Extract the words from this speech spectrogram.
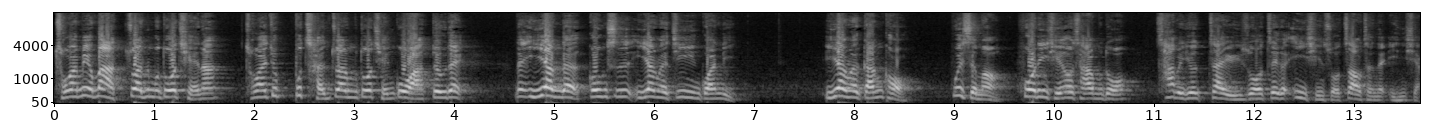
从来没有办法赚那么多钱啊，从来就不曾赚那么多钱过啊，对不对？那一样的公司，一样的经营管理，一样的港口，为什么获利前后差不多？差别就在于说这个疫情所造成的影响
